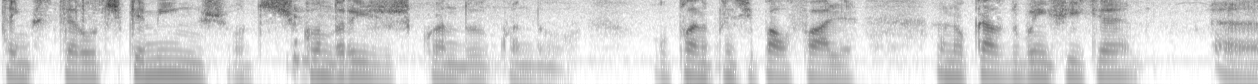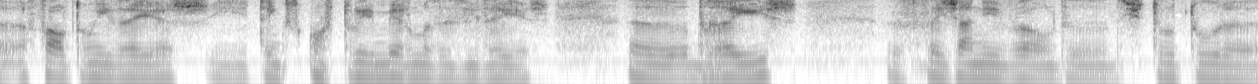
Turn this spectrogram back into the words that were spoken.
tem que se ter outros caminhos, outros esconderijos quando, quando o plano principal falha. No caso do Benfica, faltam ideias e tem que se construir mesmo as ideias de raiz seja a nível de, de estrutura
